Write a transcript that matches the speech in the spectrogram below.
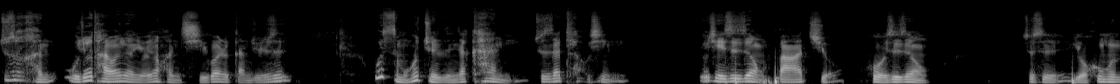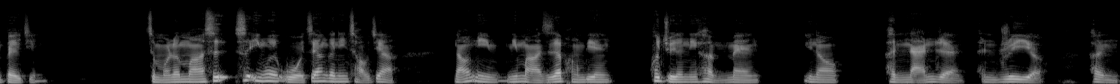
就是很，我觉得台湾人有一种很奇怪的感觉，就是为什么会觉得人家看你就是在挑衅你，尤其是这种八九或者是这种，就是有混混背景，怎么了吗？是是因为我这样跟你吵架，然后你你马子在旁边会觉得你很 man，you know，很男人，很 real。很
